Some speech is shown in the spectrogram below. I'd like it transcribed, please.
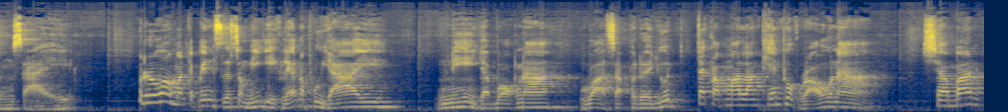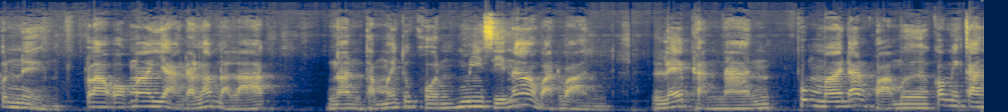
สงสัยหรือว่ามันจะเป็นเสือสมิงอีกแล้วนะผู้ใหญ่นี่อย่าบอกนะ ว่าสัพเพเรยุทธจะกลับมาล้างแค้นพวกเรานะ ชาวบ้านคนหนึ่ง กล่าวออกมาอย่างระล่ำละลัก นั่นทำให้ทุกคนมีสีหน้าหวาดหวัน่นและพลันนั้นพุ่มไม้ด้านขวามือก็มีการ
